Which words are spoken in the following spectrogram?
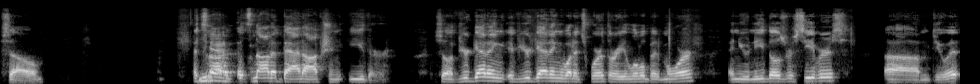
so it's yeah. not it's not a bad option either. So if you're getting if you're getting what it's worth or a little bit more, and you need those receivers, um, do it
